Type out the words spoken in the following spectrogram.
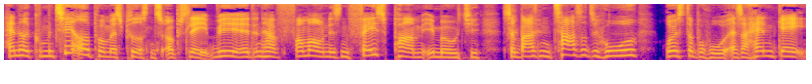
han havde kommenteret på Mads Pedersens opslag ved øh, den her fremragende sådan facepalm-emoji, som bare sådan tager sig til hovedet, ryster på hovedet. Altså han gav,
